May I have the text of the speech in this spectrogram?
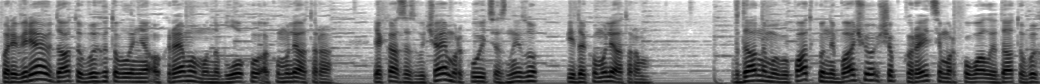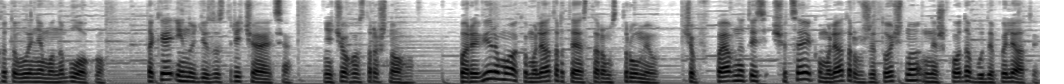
Перевіряю дату виготовлення окремо моноблоку акумулятора, яка зазвичай маркується знизу під акумулятором. В даному випадку не бачу, щоб корейці маркували дату виготовлення моноблоку. Таке іноді зустрічається, нічого страшного. Перевіримо акумулятор тестером струмів, щоб впевнитись, що цей акумулятор вже точно не шкода буде пиляти.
